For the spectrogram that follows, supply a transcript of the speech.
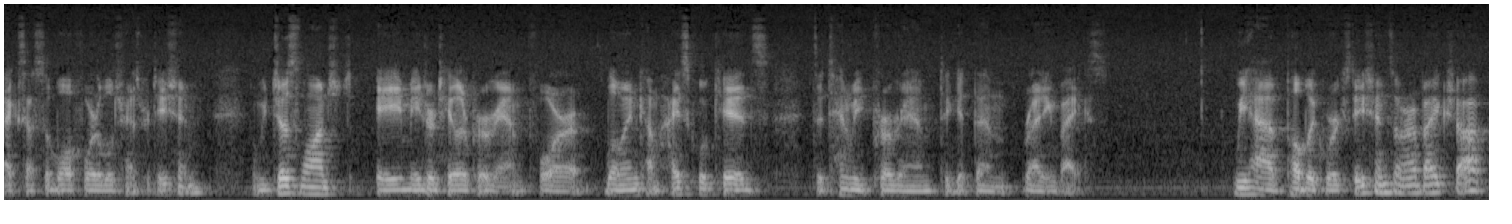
accessible, affordable transportation. And we just launched a Major Taylor program for low income high school kids. It's a 10 week program to get them riding bikes. We have public workstations in our bike shop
